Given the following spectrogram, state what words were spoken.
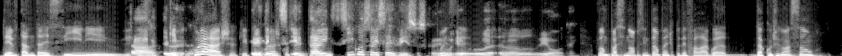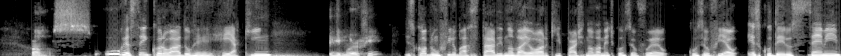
Deve estar no Telecine. Tá, Quem eu- procura acha. Quem procura acha ele tá certeza. em cinco ou seis serviços, cara. Eu, é. eu, eu vi ontem. Vamos pra sinopse então, pra gente poder falar agora da continuação? Vamos. O recém-coroado rei, rei Akin Eddie Murphy. descobre um filho bastardo em Nova York e parte novamente com seu fiel, com seu fiel escudeiro Sammy.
